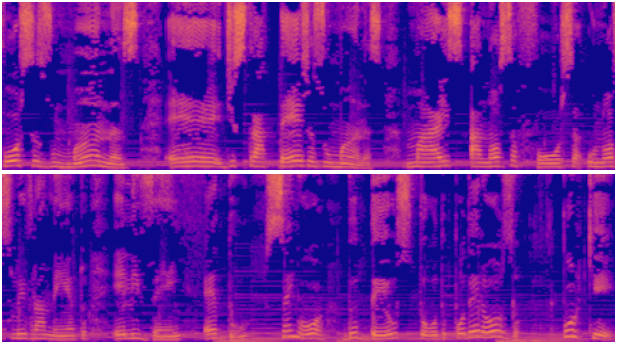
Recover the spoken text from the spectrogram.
forças humanas, é, de estratégias humanas. Mas a nossa força, o nosso livramento, ele vem é do Senhor, do Deus Todo-Poderoso. Por quê?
